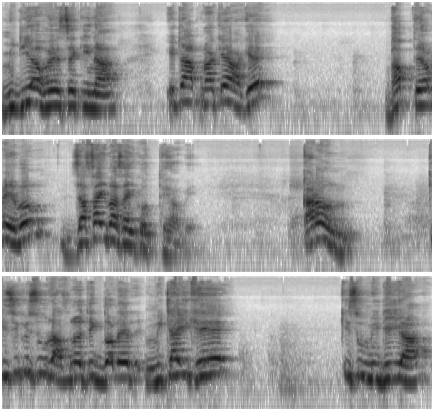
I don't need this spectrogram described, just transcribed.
মিডিয়া হয়েছে কিনা এটা আপনাকে আগে ভাবতে হবে এবং যাচাই বাছাই করতে হবে। কারণ কিছু কিছু রাজনৈতিক দলের মিঠাই খেয়ে কিছু মিডিয়া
